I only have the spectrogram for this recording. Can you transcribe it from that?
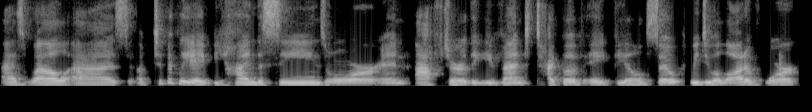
as well as a, typically a behind the scenes or an after the event type of a field. So we do a lot of work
